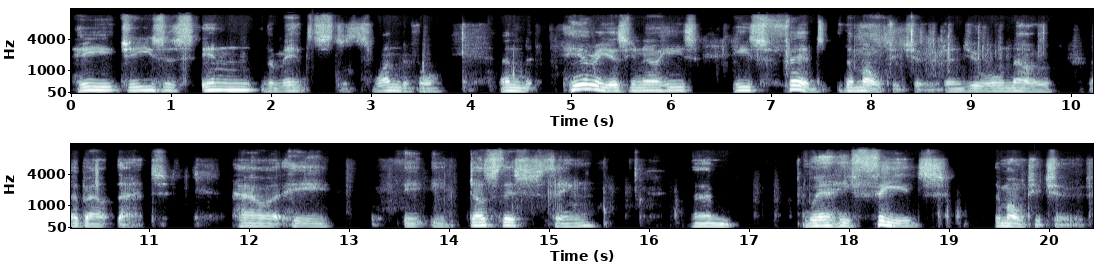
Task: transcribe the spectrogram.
He, Jesus, in the midst, it's wonderful. And here he is, you know, he's he's fed the multitude, and you all know about that. How he he, he does this thing um, where he feeds the multitude.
